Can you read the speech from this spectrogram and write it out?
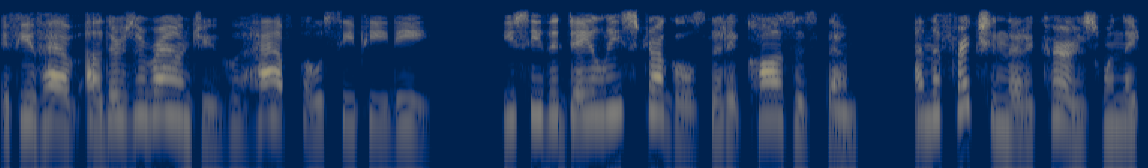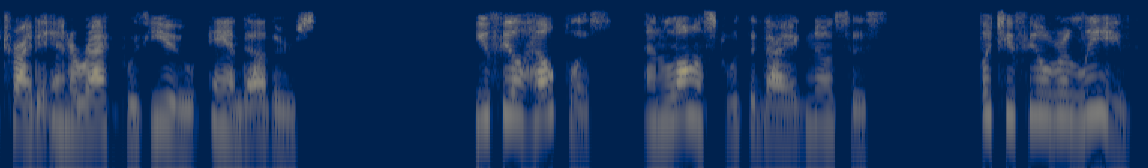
If you have others around you who have OCPD, you see the daily struggles that it causes them and the friction that occurs when they try to interact with you and others. You feel helpless and lost with the diagnosis, but you feel relieved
